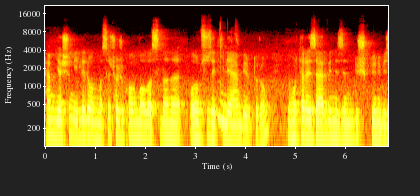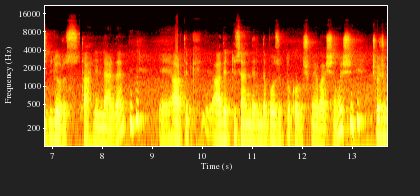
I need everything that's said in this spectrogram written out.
hem yaşın ileri olması çocuk olma olasılığını olumsuz etkileyen bir durum. Yumurta rezervinizin düşüklüğünü biz biliyoruz tahlillerde. E, Artık adet düzenlerinde bozukluk oluşmaya başlamış. Çocuk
